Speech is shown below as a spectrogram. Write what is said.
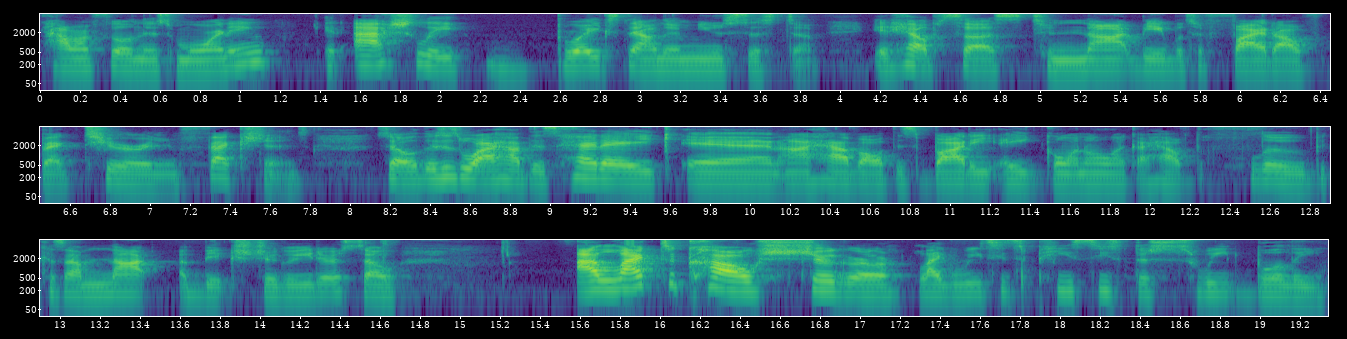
how I'm feeling this morning, it actually breaks down the immune system. It helps us to not be able to fight off bacteria and infections. So this is why I have this headache and I have all this body ache going on like I have the flu because I'm not a big sugar eater. So I like to call sugar like Reese's Pieces the sweet bully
